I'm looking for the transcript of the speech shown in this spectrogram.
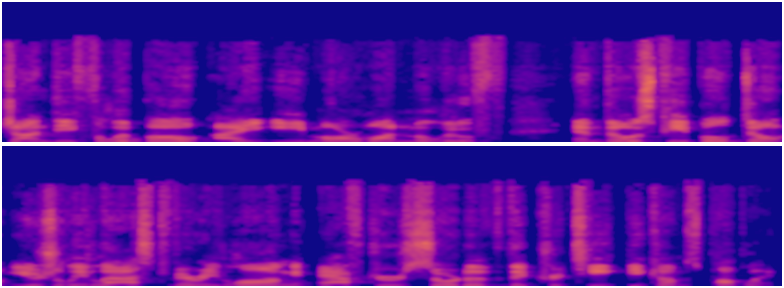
John DeFilippo, i.e., Marwan Maalouf. And those people don't usually last very long after sort of the critique becomes public.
